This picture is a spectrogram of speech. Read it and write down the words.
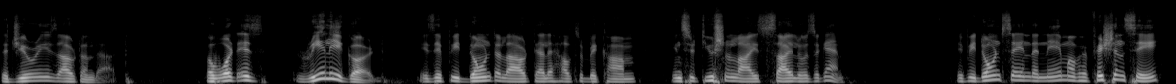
The jury is out on that. But what is really good is if we don't allow telehealth to become institutionalized silos again. If we don't say, in the name of efficiency,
